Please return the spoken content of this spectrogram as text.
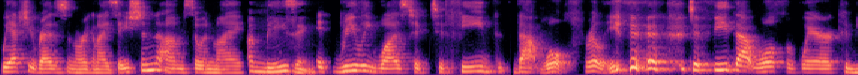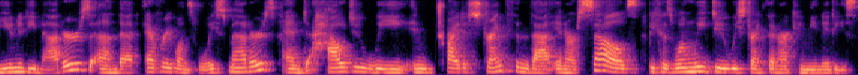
we actually read as an organization. Um, so in my amazing, it really was to to feed that wolf, really, to feed that wolf of where community matters and that everyone's voice matters. Matters and how do we in, try to strengthen that in ourselves? Because when we do we strengthen our communities.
